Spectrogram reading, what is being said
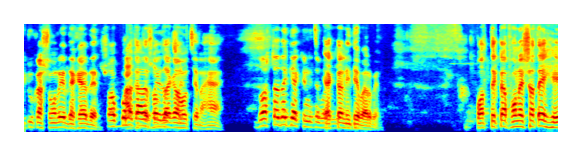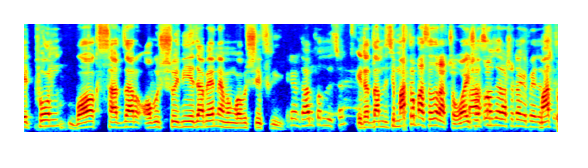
একটু কাস্টমারকে দেখা দেন। সবগুলো সব জায়গা হচ্ছে না হ্যাঁ। দশটা থেকে একটা নিতে একটা নিতে পারবেন। প্রত্যেকটা ফোনের সাথে হেডফোন বক্স চার্জার অবশ্যই নিয়ে যাবেন এবং অবশ্যই ফ্রি এটার দাম কত দিচ্ছেন? এটার দাম দিচ্ছি মাত্র পাঁচ হাজার আটশো ওয়াই সতেরো। হাজার আটশো টাকা মাত্র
